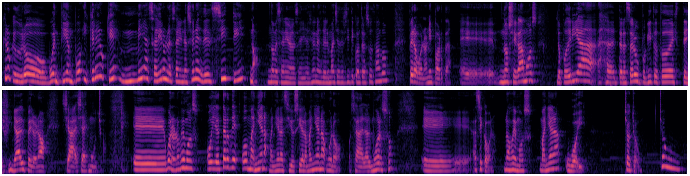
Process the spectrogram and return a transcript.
Creo que duró buen tiempo y creo que me salieron las alineaciones del City. No, no me salieron las alineaciones del Manchester City contra Southampton. Pero bueno, no importa. Eh, no llegamos. Lo podría trazar un poquito todo este final, pero no, ya, ya es mucho. Eh, bueno, nos vemos hoy a la tarde o mañana. Mañana sí o sí a la mañana. Bueno, o sea, al almuerzo. Eh, así que bueno, nos vemos mañana u hoy. Chau, chau. Chau.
